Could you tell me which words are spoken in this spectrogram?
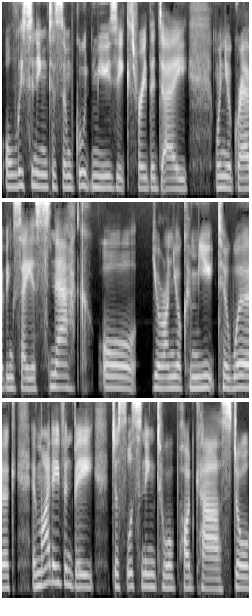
or listening to some good music through the day when you're grabbing, say, a snack or you're on your commute to work. It might even be just listening to a podcast or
